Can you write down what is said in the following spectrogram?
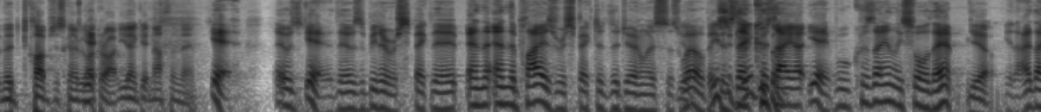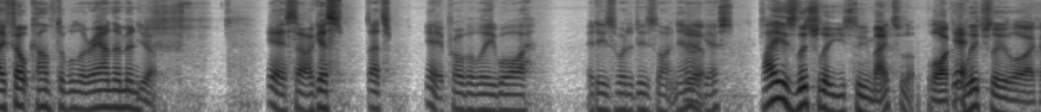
then the club's just going to be Yeah. like, all right, you don't get nothing then. yeah. There was yeah, there was a bit of respect there, and the, and the players respected the journalists as Yeah. well They used to because they because they uh, yeah well because they only saw them. Yeah, You know, they felt comfortable around them, and yeah, yeah, so I guess that's yeah probably why it is what it is like now. Yeah. I guess. players literally used to be mates with them. Like Yeah. literally, like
